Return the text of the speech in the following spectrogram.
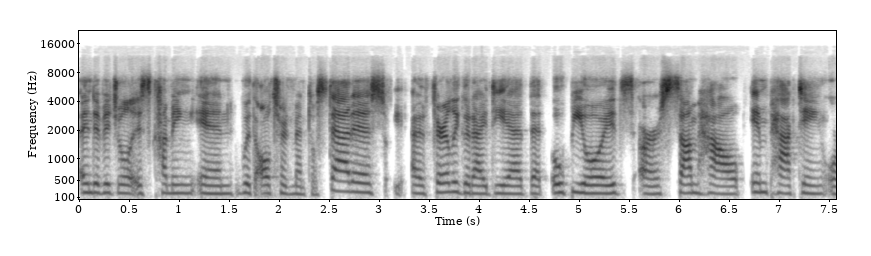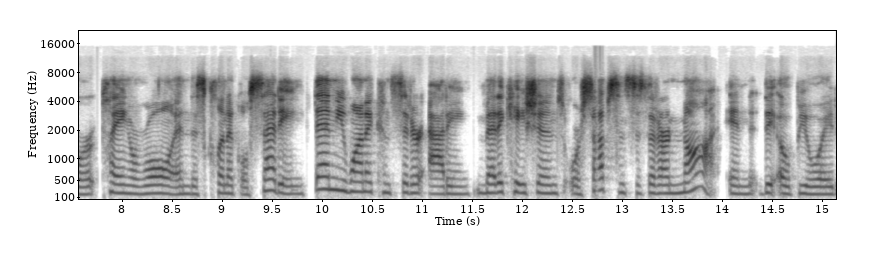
individual is coming in with altered mental status, a fairly good idea that opioids are somehow impacting or playing a role in this clinical setting, then you want to consider adding medications or substances that are not in the opioid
